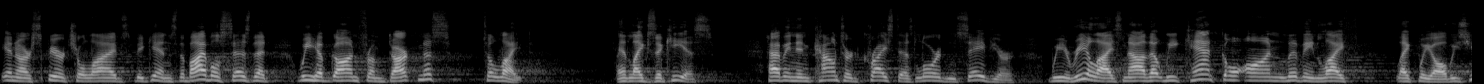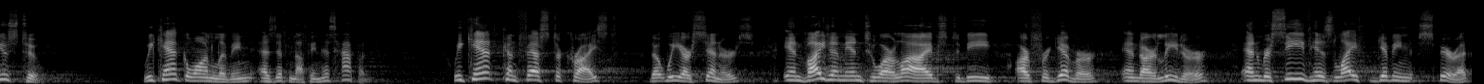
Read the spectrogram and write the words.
in our spiritual lives begins. The Bible says that we have gone from darkness to light. And like Zacchaeus, having encountered Christ as Lord and Savior, we realize now that we can't go on living life like we always used to. We can't go on living as if nothing has happened. We can't confess to Christ that we are sinners, invite Him into our lives to be our forgiver and our leader, and receive His life giving spirit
